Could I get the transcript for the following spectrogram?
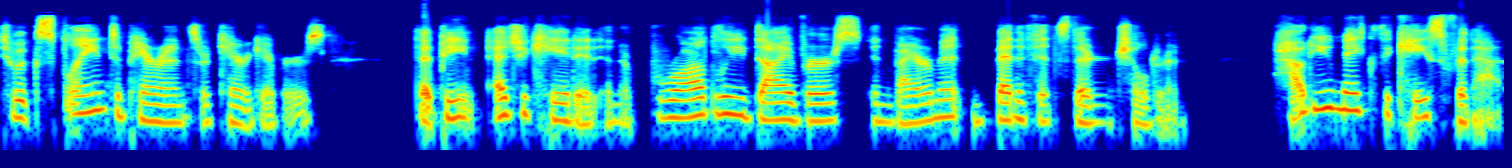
to explain to parents or caregivers that being educated in a broadly diverse environment benefits their children. How do you make the case for that?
